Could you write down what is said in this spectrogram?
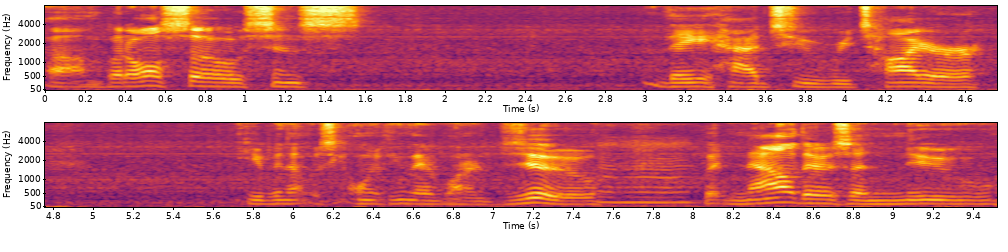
Um, but also since they had to retire, even that was the only thing they wanted to do. But now there's a new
